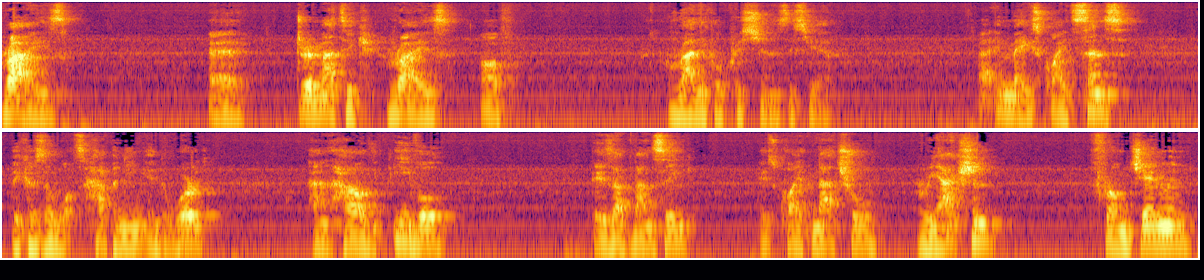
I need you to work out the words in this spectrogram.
rise, a dramatic rise of radical Christians this year. Uh, it makes quite sense because of what's happening in the world and how the evil is advancing. It's quite natural reaction from genuine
